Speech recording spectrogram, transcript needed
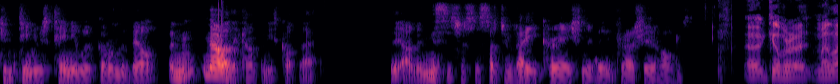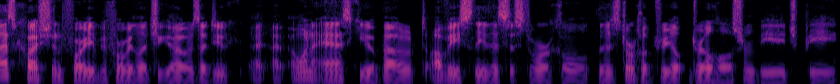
continuous tenure we've got on the belt, and no other company's got that. Yeah, I mean, this is just a, such a value creation event for our shareholders. Uh, Gilbert, uh, my last question for you before we let you go is I do I, I want to ask you about obviously this historical the historical drill drill holes from BHP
